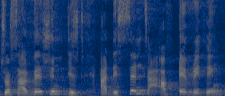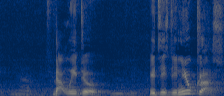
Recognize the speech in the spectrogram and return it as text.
So salvation is at the center of everything that we do. It is the new nucleus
